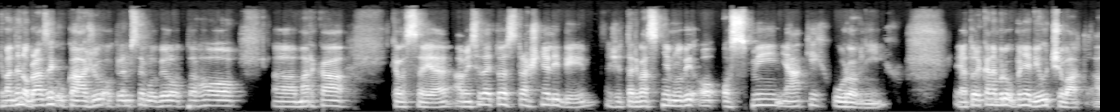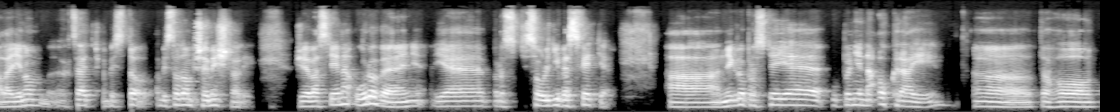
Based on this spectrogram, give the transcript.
Já vám ten obrázek ukážu, o kterém jsem mluvil od toho uh, Marka Kelseje a mi se tady to strašně líbí, že tady vlastně mluví o osmi nějakých úrovních. Já to teďka nebudu úplně vyučovat, ale jenom chci, abyste, abyste o tom přemýšleli, že vlastně jedna úroveň je, prostě jsou lidi ve světě a někdo prostě je úplně na okraji uh, toho,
